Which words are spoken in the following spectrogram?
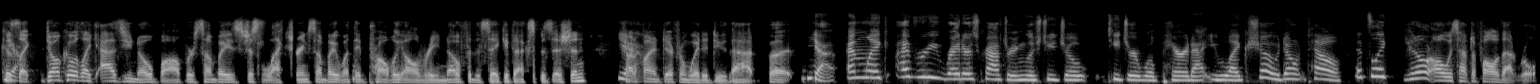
Because Yeah. like don't go like as you know, Bob, where somebody's just lecturing somebody what they'd probably already know for the sake of exposition. yeah. Try to find a different way to do that. But yeah and like every writer's craft or english teacher teacher will parrot at you like show don't tell it's like you don't always have to follow that rule.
